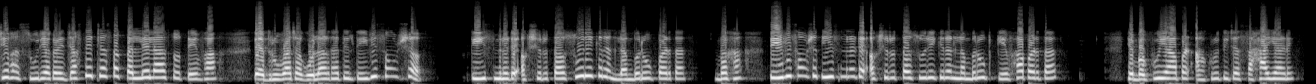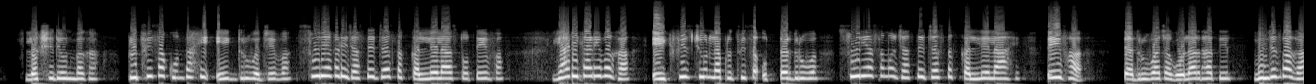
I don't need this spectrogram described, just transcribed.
जेव्हा सूर्याकडे जास्तीत जास्त कल्लेला असतो तेव्हा त्या ध्रुवाच्या गोलार्धातील तेवीस अंश तीस मिनिटे अक्षरता सूर्यकिरण लंबरूप पडतात. बघा तेवीस अंश तीस मिनिटे अक्षरता सूर्यकिरण लंबरूप केव्हा पडतात? हे बघूया आपण आकृतीच्या सहाय्याने. लक्ष देऊन बघा. पृथ्वीचा कोणताही एक ध्रुव जेव्हा सूर्याकडे जास्तीत जास्त कल्लेला असतो तेव्हा. या ठिकाणी बघा एकवीस जूनला पृथ्वीचा उत्तर ध्रुव सूर्यासमोर जास्तीत जास्त कल्लेला आहे. तेव्हा त्या ध्रुवाच्या गोलार्धातील म्हणजेच बघा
